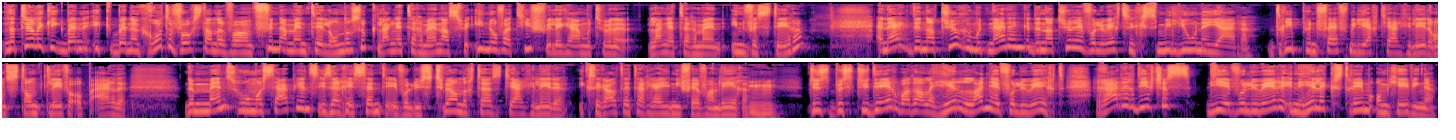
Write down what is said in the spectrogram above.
natuurlijk, ik ben, ik ben een grote voorstander van fundamenteel onderzoek, lange termijn. Als we innovatief willen gaan, moeten we lange termijn investeren. En eigenlijk, de natuur, je moet nadenken, de natuur evolueert zich miljoenen jaren. 3,5 miljard jaar geleden ontstond leven op aarde. De mens, Homo sapiens, is een recente evolutie, 200.000 jaar geleden. Ik zeg altijd, daar ga je niet veel van leren. Dus bestudeer wat al heel lang evolueert. Raderdiertjes die evolueren in heel extreme omgevingen.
